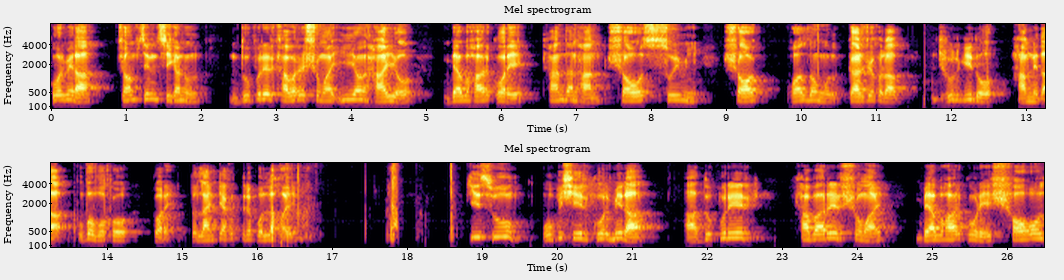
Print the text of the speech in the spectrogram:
কর্মীরা জমসিম সিগানুল দুপুরের খাবারের সময় ইয়ং হাইও ব্যবহার করে খানদান হান সহজ সুইমি শখ হলদঙ্গল, কার্যকলাপ, ঝুলগিদ ও হামনেদা উপভোগ করে। তো লাইনটি একত্রে পড়লে হয়, কিছু অফিসের কর্মীরা দুপুরের খাবারের সময় ব্যবহার করে সহজ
